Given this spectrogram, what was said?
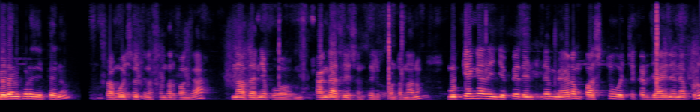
మేడం కూడా చెప్పాను. ప్రమోషన్ వచ్చిన సందర్భంగా నా ధన్యపు కంగ్రాచులేషన్స్ తెలుపుకుంటున్నాను. ముఖ్యంగా నేను చెప్పేది ఏంటంటే మేడం ఫస్ట్ వచ్చి ఇక్కడ జాయిన్ అయినప్పుడు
